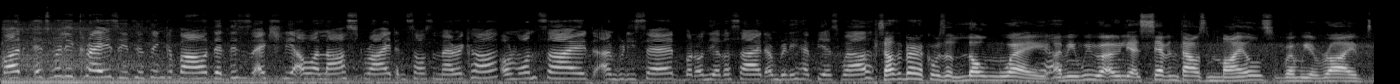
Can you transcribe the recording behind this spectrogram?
But it's really crazy to think about that this is actually our last ride in South America. On one side, I'm really sad, but on the other side, I'm really happy as well. South America was a long way. Yeah. I mean, we were only at 7,000 miles when we arrived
